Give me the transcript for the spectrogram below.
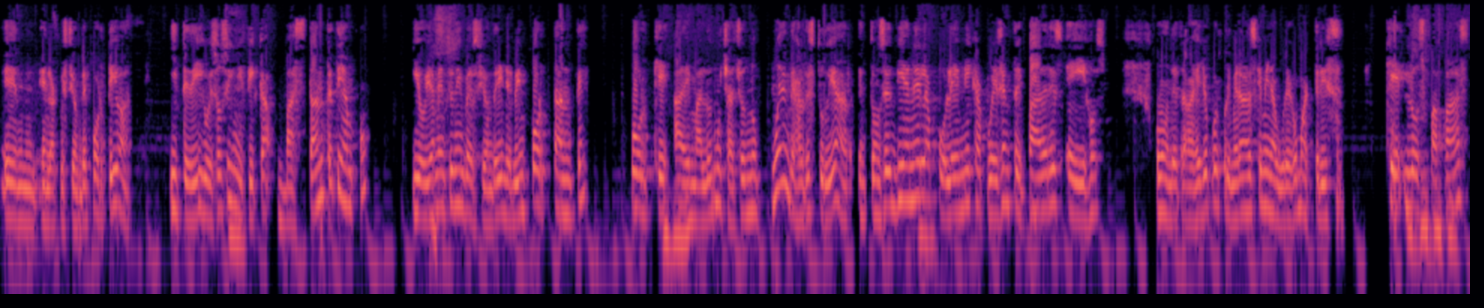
en, la cuestión deportiva. Y te digo, eso significa bastante tiempo y obviamente una inversión de dinero importante porque además los muchachos no pueden dejar de estudiar. Entonces viene la polémica pues entre padres e hijos, como donde trabajé yo por primera vez que me inauguré como actriz, que los papás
